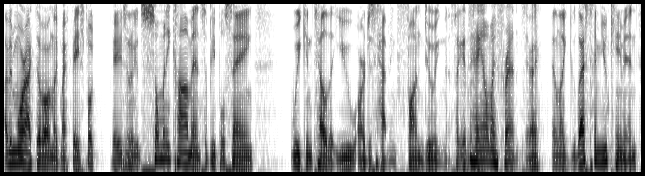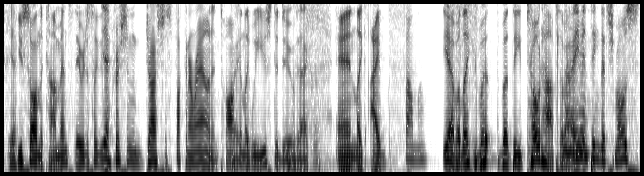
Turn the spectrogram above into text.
I've been more active on like my Facebook page, and mm-hmm. I get so many comments of people saying, "We can tell that you are just having fun doing this." I get to mm-hmm. hang out with my friends. Right. And like last time you came in, Yeah. you saw in the comments they were just like this Yeah. Kristian and Josh just fucking around and talking Right. like we used to do. Exactly. And like I FOMO. Yeah, but like, but but the Toad Hop stuff. I even think that Schmoes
